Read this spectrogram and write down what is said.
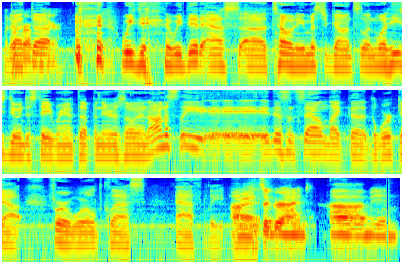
Whenever but I'm uh, there. we did we did ask uh, Tony, Mr. Gonsolin, what he's doing to stay ramped up in Arizona, and honestly, it, it doesn't sound like the, the workout for a world class athlete. Uh, It's a grind. Uh, I mean,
